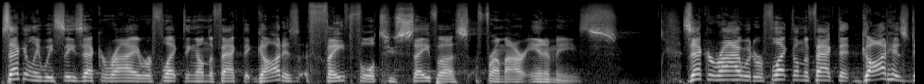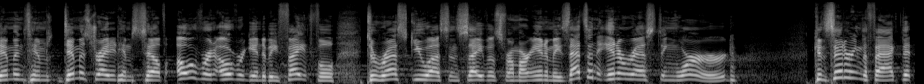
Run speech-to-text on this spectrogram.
Secondly, we see Zechariah reflecting on the fact that God is faithful to save us from our enemies. Zechariah would reflect on the fact that God has demonstrated himself over and over again to be faithful to rescue us and save us from our enemies. That's an interesting word, considering the fact that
